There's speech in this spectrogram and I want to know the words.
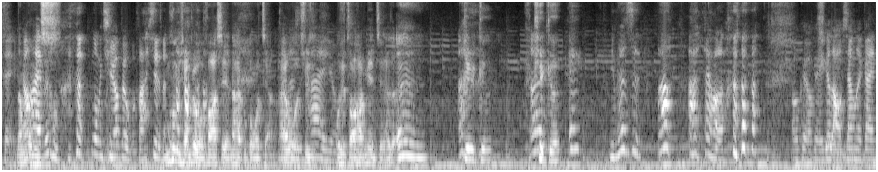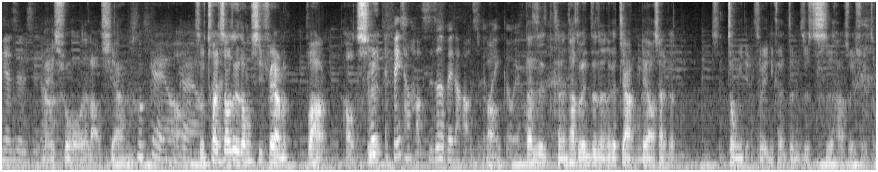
对，然后还被我们 莫名其妙被我们发现了，莫名其妙被我们发现，那还不跟我讲，还要我去我去找到他面前，他说哎，Gary 哥，Gary 哥，哎，你们认识？啊啊，太好了，OK OK，一个老乡的概念是不是？没错，我的老乡，OK OK，所以串烧这个东西非常的棒。好吃，非常好吃，真的非常好吃，欢迎各位。但是可能他昨天真的那个酱料下的比较重一点，所以你可能真的就吃它，所以水肿。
